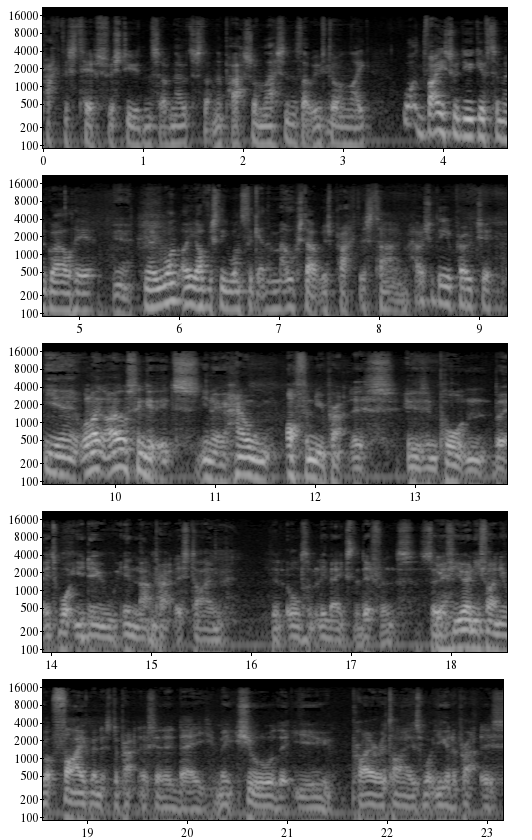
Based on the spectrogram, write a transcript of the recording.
practice tips for students. I've noticed that in the past from lessons that we've Yeah. done. Like, what advice would you give to Miguel here? Yeah. You know, he, want, he obviously wants to get the most out of his practice time. How should he approach it? Yeah, well, I, I always think it's you know how often you practice is important, but it's what you do in that practice time that ultimately makes the difference. So if you only find you've got five minutes to practice in a day, make sure that you prioritise what you're going to practice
